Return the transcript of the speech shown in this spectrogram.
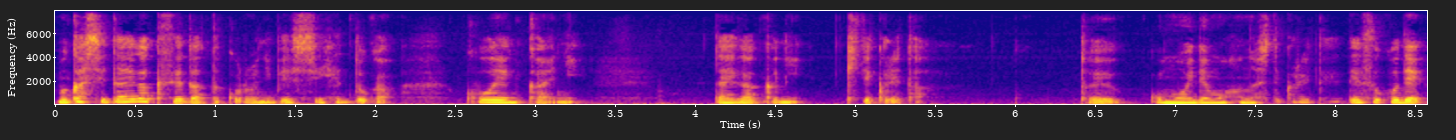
昔大学生だった頃にベッシーヘッドが講演会に大学に来てくれたという思い出も話してくれてでそこで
